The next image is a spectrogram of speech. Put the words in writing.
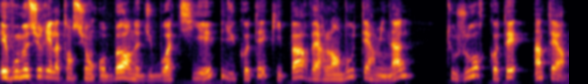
Et vous mesurez la tension aux bornes du boîtier du côté qui part vers l'embout terminal, toujours côté interne.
